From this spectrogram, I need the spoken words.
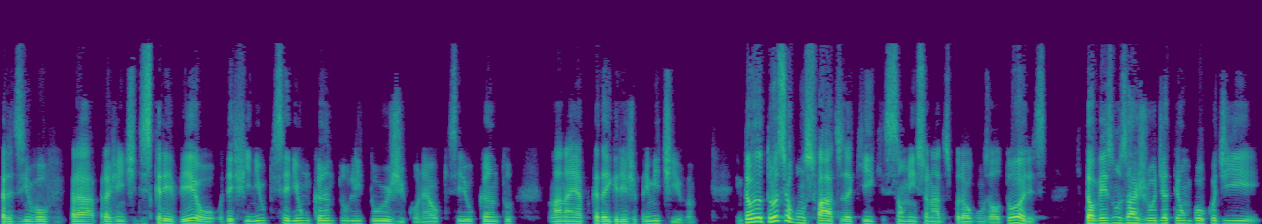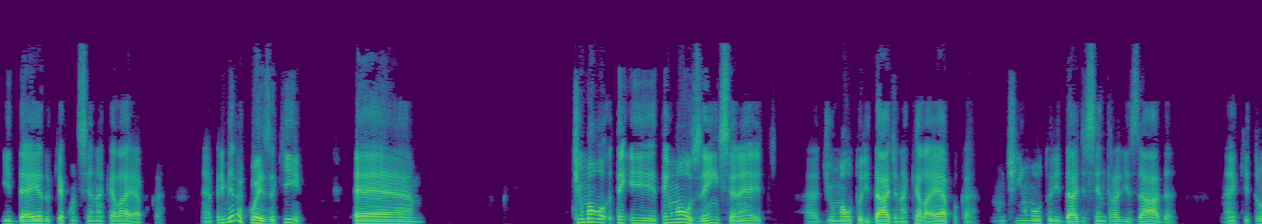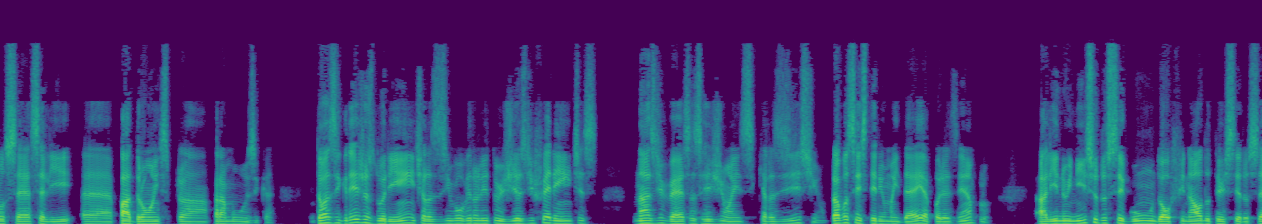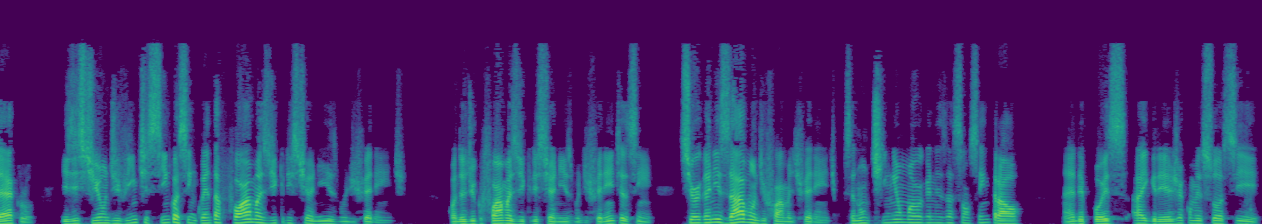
para desenvolver, para a gente descrever ou, definir o que seria um canto litúrgico, né? O que seria o canto lá na época da igreja primitiva. Então eu trouxe alguns fatos aqui que são mencionados por alguns autores talvez nos ajude a ter um pouco de ideia do que acontecia naquela época. É, primeira coisa aqui é, tinha uma, tem, tem uma ausência, né? Eh, de uma autoridade naquela época, não tinha uma autoridade centralizada né, que trouxesse ali é, padrões para a música. Então as igrejas do Oriente elas desenvolveram liturgias diferentes nas diversas regiões que elas existiam. Para vocês terem uma ideia, por exemplo, ali no início do segundo ao final do terceiro século, existiam de 25 a 50 formas de cristianismo diferente. Quando eu digo formas de cristianismo diferentes, assim, se organizavam de forma diferente. Você não tinha uma organização central. Né? Depois a igreja começou a se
